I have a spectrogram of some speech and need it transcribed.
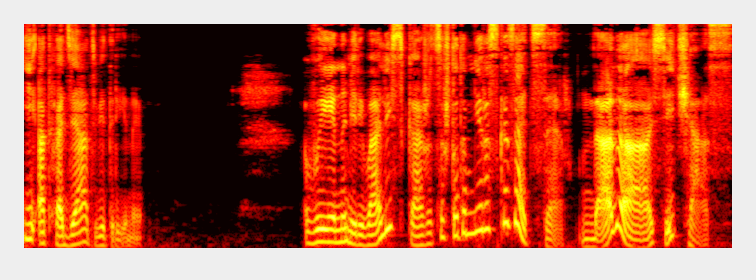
и отходя от витрины. «Вы намеревались, кажется, что-то мне рассказать, сэр?» «Да-да, сейчас.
